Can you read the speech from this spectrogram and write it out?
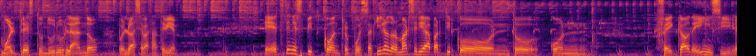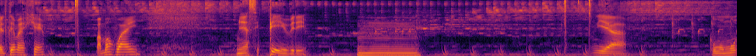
Moltres, Tundurus, Lando, pues lo hace bastante bien. Este tiene Speed Control, pues aquí lo normal sería partir con todo, con Fake Out de Inci. El tema es que, vamos Wine, me hace pebre. Mm. Ya. Como,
